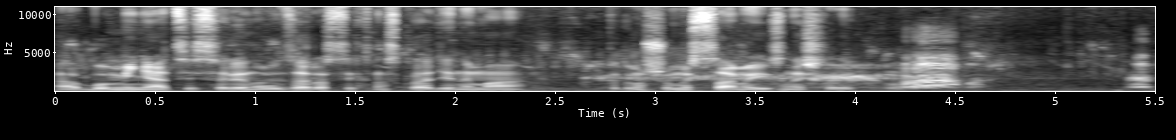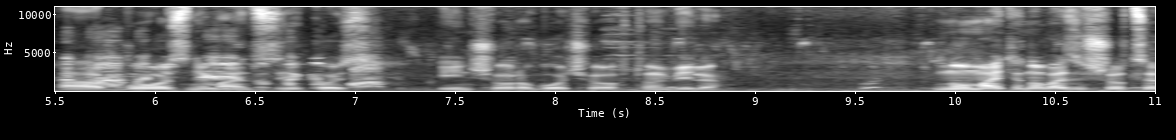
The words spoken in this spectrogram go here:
Або міняти цей соліноїд, зараз їх на складі нема, тому що ми самі їх знайшли. Або знімати з якогось іншого робочого автомобіля. Ну, майте на увазі, що це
